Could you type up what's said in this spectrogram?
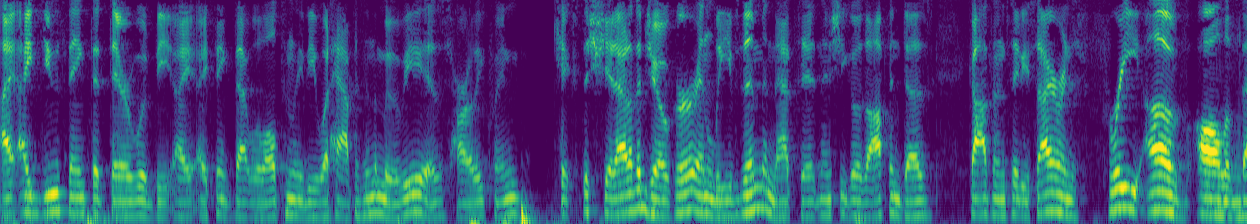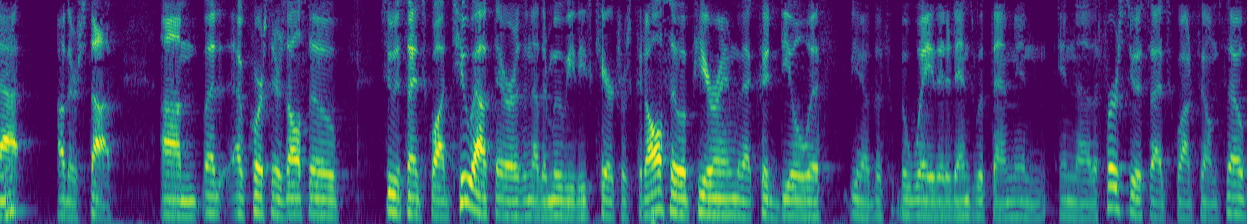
I, I do think that there would be. I, I think that will ultimately be what happens in the movie: is Harley Quinn kicks the shit out of the Joker and leaves him, and that's it. And then she goes off and does Gotham City Sirens, free of all Mm-hmm. of that other stuff. Um, but of course, there's also Suicide Squad 2 out there as another movie these characters could also appear in that could deal with you know the the way that it ends with them in in uh, the first Suicide Squad film. So.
